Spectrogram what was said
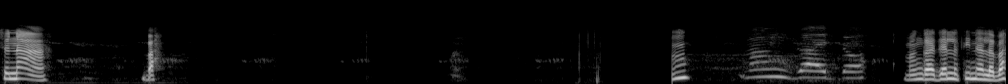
ಚುನಾ ಬಾ ಮಂಗ ಅದೆಲ್ಲ ತಿನ್ನಲ್ಲ ಬಾ.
